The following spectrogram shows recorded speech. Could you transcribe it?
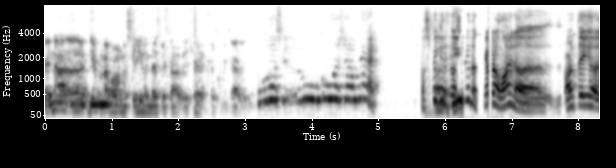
We're not uh, giving up on the season. That's because they traded Chris McCaffrey. Who else? Who, who else y'all got? Well, speaking, uh, speaking of Carolina, aren't they uh,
